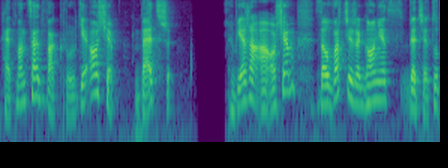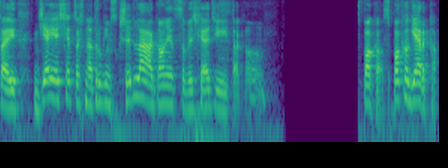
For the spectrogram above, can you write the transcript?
hetman C2, król G8, B3. Wieża A8, zauważcie, że goniec, wiecie, tutaj dzieje się coś na drugim skrzydle, a goniec sobie siedzi i tak, o, Spoko, spoko gierka.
